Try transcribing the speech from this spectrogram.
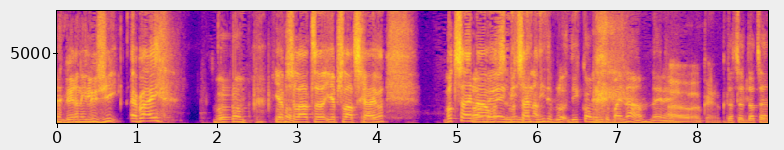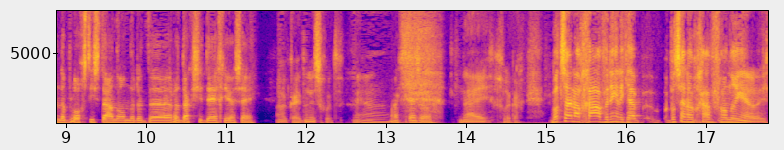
weer een illusie erbij. Waarom? Je hebt, ze laten, je hebt ze laten schrijven. Wat zijn nou... oh, nee, wat, zijn niet, nou... niet de blo- die komen niet op mijn naam. Nee, nee. Oh, oké, oké. dat, zijn- dat zijn de blogs die staan onder de eh, redactie DGOC. Oké, dan is het goed. Ja. Maak je geen zorgen. Nee, gelukkig. Wat zijn nou gave dingen dat je hebt? Wat zijn nou gave veranderingen?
